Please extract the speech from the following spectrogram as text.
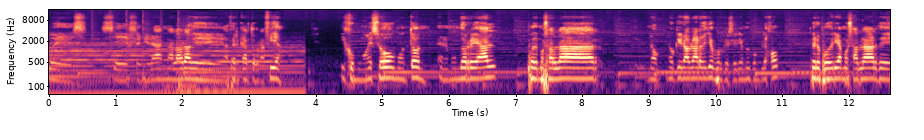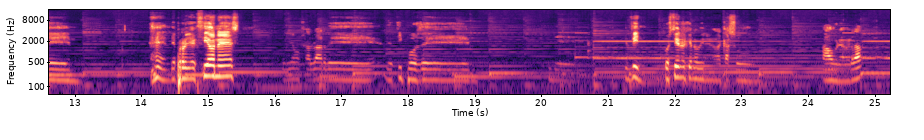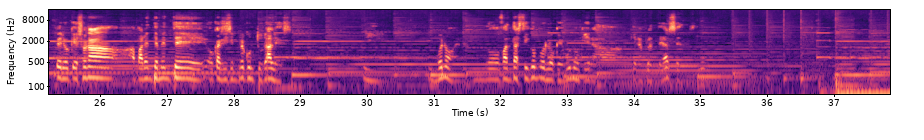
pues se generan a la hora de hacer cartografía. Y como eso, un montón. En el mundo real podemos hablar, no, no quiero hablar de ello porque sería muy complejo, pero podríamos hablar de, de proyecciones, podríamos hablar de, tipos de, En fin, cuestiones que no vienen al caso ahora, ¿verdad? Pero que son aparentemente o casi siempre culturales. Y, bueno, en el mundo fantástico, pues lo que uno quiera, quiera plantearse.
